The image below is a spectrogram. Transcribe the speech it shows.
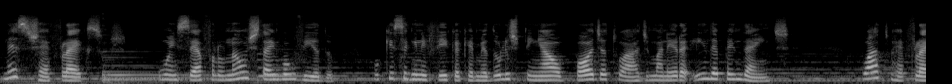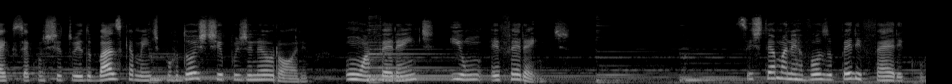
Nesses reflexos, o encéfalo não está envolvido o que significa que a medula espinhal pode atuar de maneira independente. O ato reflexo é constituído basicamente por dois tipos de neurônio, um aferente e um eferente. Sistema nervoso periférico.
